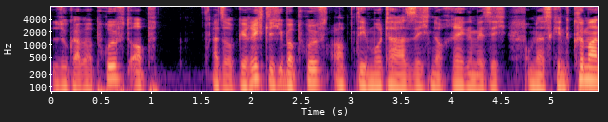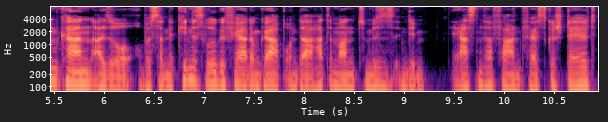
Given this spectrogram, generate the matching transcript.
sogar überprüft, ob also gerichtlich überprüft, ob die Mutter sich noch regelmäßig um das Kind kümmern kann, also ob es dann eine Kindeswohlgefährdung gab. Und da hatte man zumindest in dem ersten Verfahren festgestellt,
